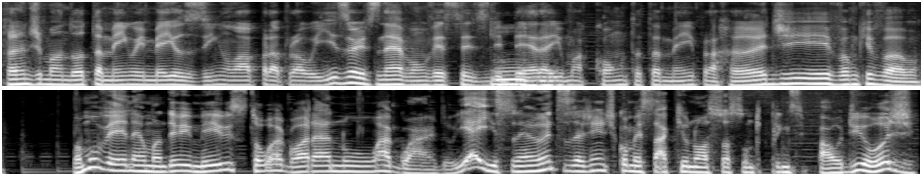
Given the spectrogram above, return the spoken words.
Randy mandou também o um e-mailzinho lá pra, pra Wizards, né? Vamos ver se eles liberam uhum. aí uma conta também pra Randy e vamos que vamos. Vamos ver, né? Eu mandei o um e-mail e estou agora no aguardo. E é isso, né? Antes da gente começar aqui o nosso assunto principal de hoje,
